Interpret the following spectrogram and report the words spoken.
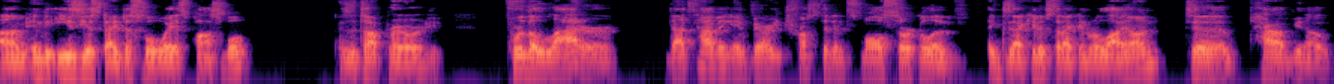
um, in the easiest digestible way as possible is the top priority for the latter that's having a very trusted and small circle of executives that i can rely on to have you know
